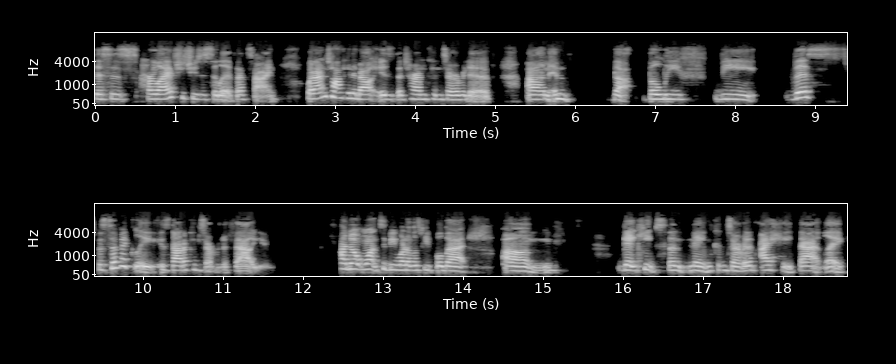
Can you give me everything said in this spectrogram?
This is her life. She chooses to live. That's fine. What I'm talking about is the term conservative um, and the belief, the this specifically is not a conservative value. I don't want to be one of those people that um gatekeeps the name conservative. I hate that. Like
